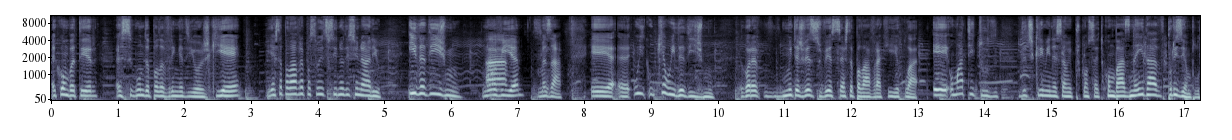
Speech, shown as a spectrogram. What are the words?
a combater a segunda palavrinha de hoje, que é, e esta palavra passou a existir no dicionário, idadismo. Não Ah, havia, mas há. É, eh, o o que é o idadismo? Agora, muitas vezes vê-se esta palavra aqui e acolá. É uma atitude de discriminação e preconceito com base na idade. Por exemplo,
